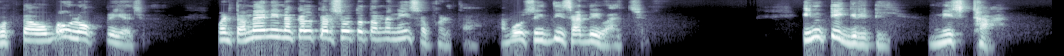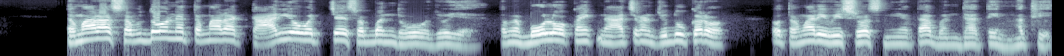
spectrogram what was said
વક્તાઓ બહુ લોકપ્રિય છે. પણ તમે એની નકલ કરશો તો તમે નહીં સફળ થાવ. આ બહુ સીધી સાદી વાત છે. ઇન્ટિગ્રિટી નિષ્ઠા. તમારા શબ્દો અને તમારા કાર્યો વચ્ચે સંબંધ હોવો જોઈએ. તમે બોલો કંઈક ને આચરણ જુદું કરો, તો તમારી વિશ્વસનીયતા બંધાતી નથી.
